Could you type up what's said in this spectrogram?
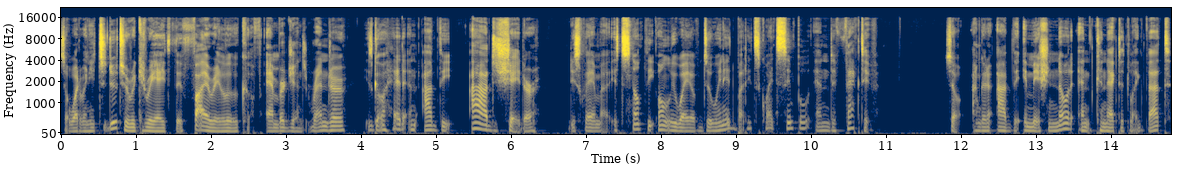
So what we need to do to recreate the fiery look of Embergen's render is go ahead and add the Add shader Disclaimer, it's not the only way of doing it, but it's quite simple and effective. So I'm going to add the emission node and connect it like that.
